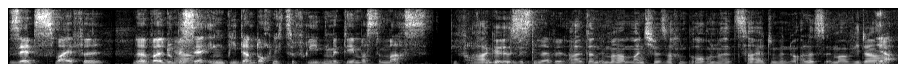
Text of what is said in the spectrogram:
Selbstzweifel, ne? weil du Ja. bist ja irgendwie dann doch nicht zufrieden mit dem, was du machst. Die Frage ist halt dann immer, manche Sachen brauchen halt Zeit. Und wenn du alles immer wieder Ja,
